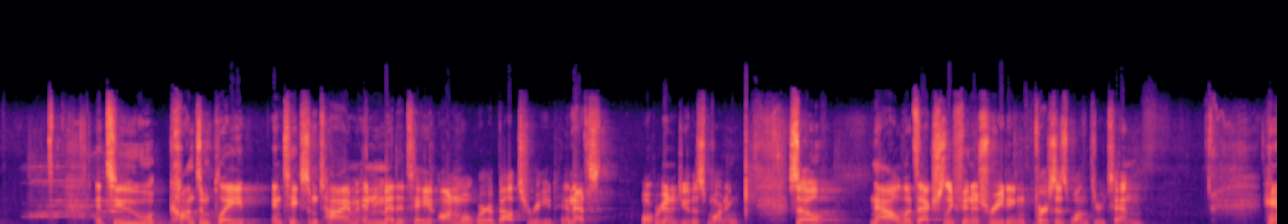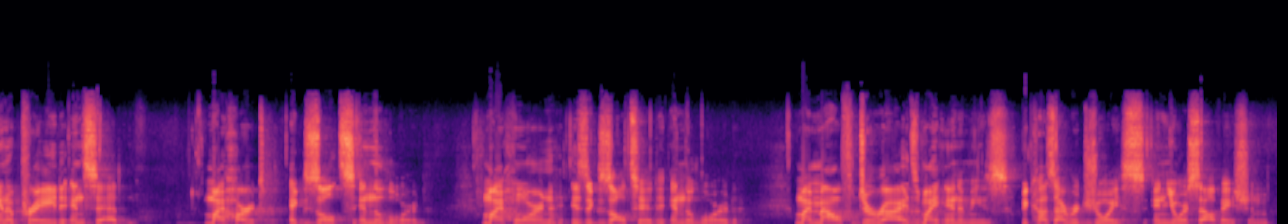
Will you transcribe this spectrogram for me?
and to contemplate and take some time and meditate on what we're about to read. And that's what we're going to do this morning. So now let's actually finish reading verses 1 through 10. Hannah prayed and said, My heart exults in the Lord. My horn is exalted in the Lord. My mouth derides my enemies because I rejoice in your salvation.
